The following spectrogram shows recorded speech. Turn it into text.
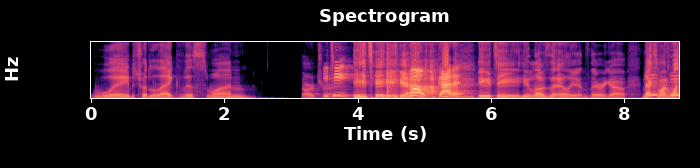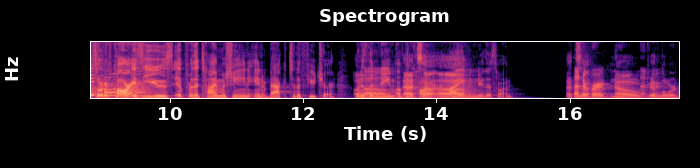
Wade should like this one. Star Trek. E.T. E.T. Yeah. Boom, got it. E.T. He loves the aliens. There we go. Next one. What sort of car is used for the time machine in Back to the Future? What is the Oh. name of the That's, uh, car? I uh, even knew this one. That's, uh, Thunderbird? no, Thunder. good lord.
